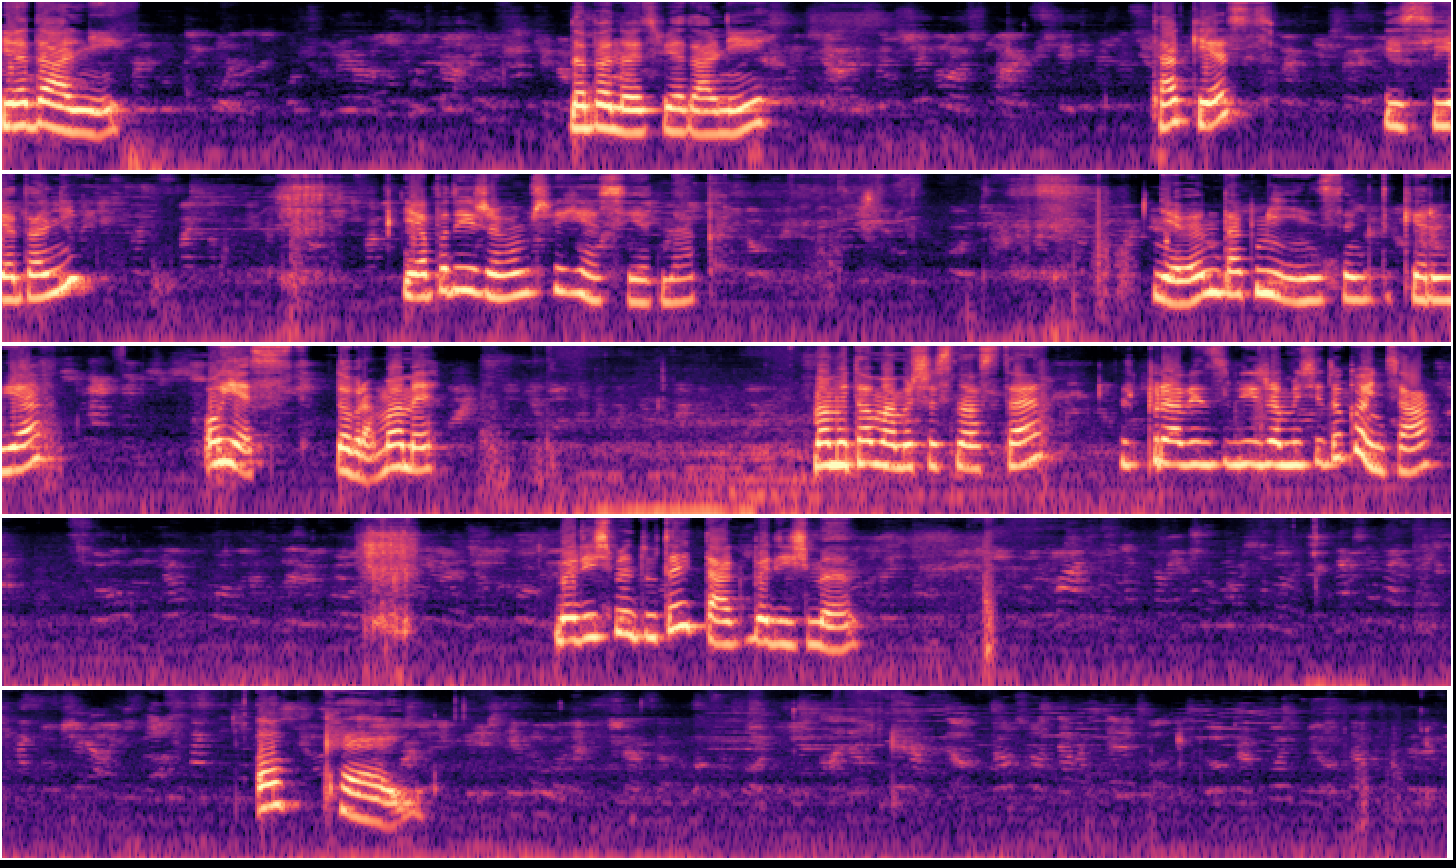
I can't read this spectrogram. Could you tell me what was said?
Jadalni. Na pewno jest w jadalni. Tak, jest? Jest jadalni? Ja podejrzewam, że jest jednak. Nie wiem, tak mi instynkt kieruje. O, jest. Dobra, mamy. Mamy to, mamy 16. Już prawie zbliżamy się do końca. Byliśmy tutaj? Tak, byliśmy. Okej.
